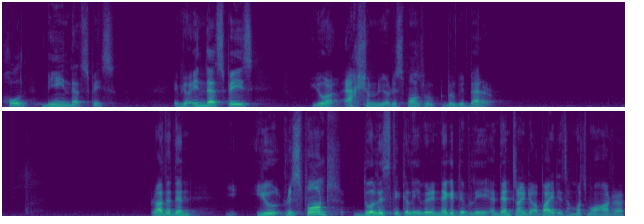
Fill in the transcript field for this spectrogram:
Hold, be in that space. If you're in that space, your action, your response will, will be better. Rather than you respond dualistically, very negatively, and then trying to abide is much more harder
